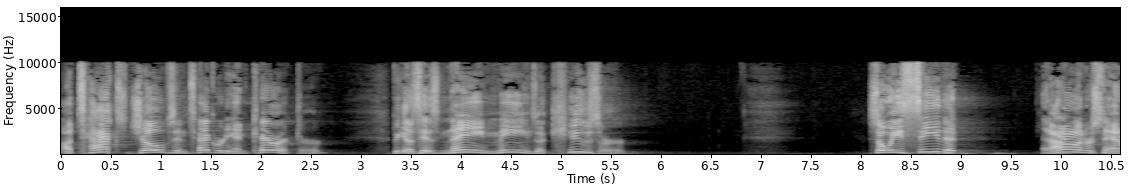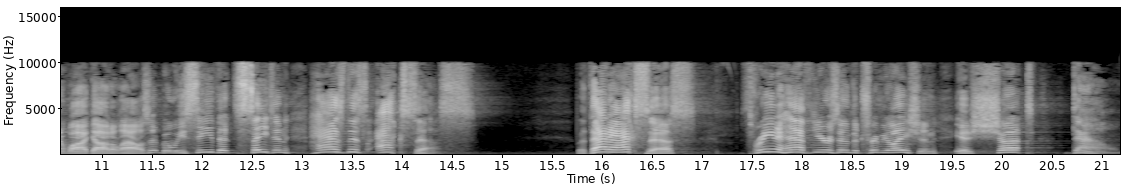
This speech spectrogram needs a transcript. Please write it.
attacks Job's integrity and character because his name means accuser. So we see that, and I don't understand why God allows it, but we see that Satan has this access. But that access, three and a half years into the tribulation, is shut down.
